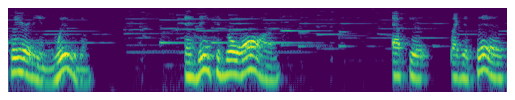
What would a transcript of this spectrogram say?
clarity and wisdom. And then to go on after, like it says,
